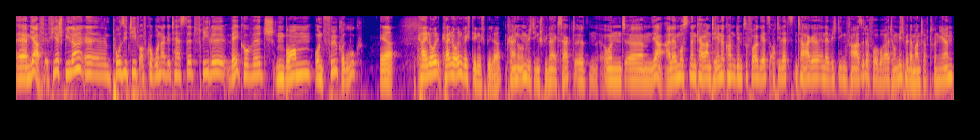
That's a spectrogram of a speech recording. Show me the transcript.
Ähm, ja, vier Spieler äh, positiv auf Corona getestet. Friedel, Velkovic, Mbom und Füllkrug. Und, ja. Keine, keine unwichtigen Spieler. Keine unwichtigen Spieler, exakt. Äh, und ähm, ja, alle mussten in Quarantäne, konnten demzufolge jetzt auch die letzten Tage in der wichtigen Phase der Vorbereitung nicht mit der Mannschaft trainieren.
